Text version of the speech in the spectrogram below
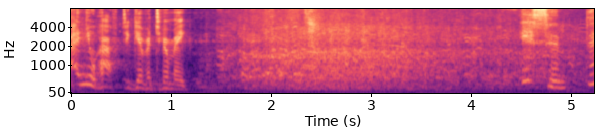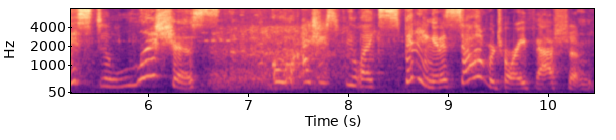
and you have to give it to me. Isn't this delicious? Oh, I just feel like spinning in a celebratory fashion.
